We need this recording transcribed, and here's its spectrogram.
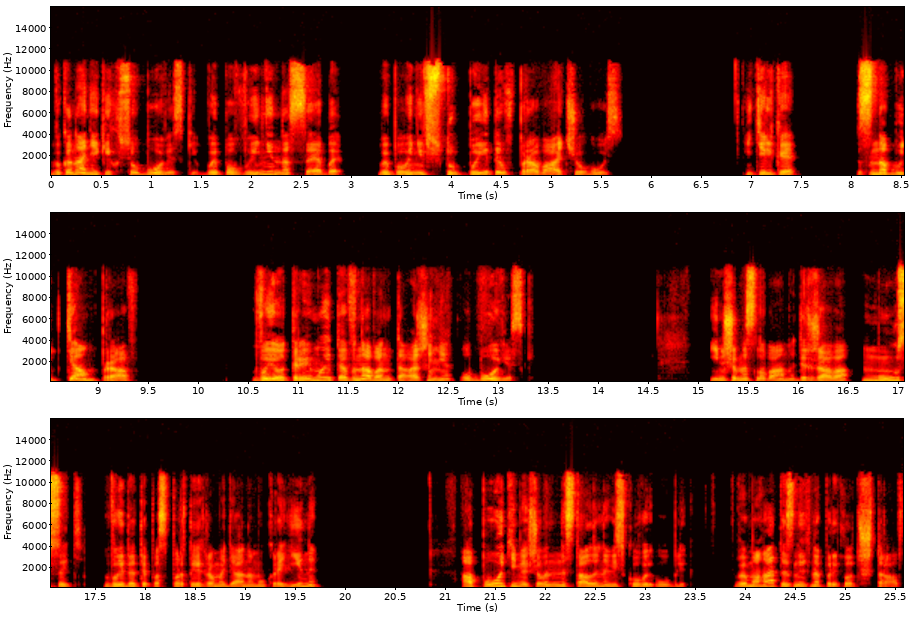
виконання якихось обов'язків, ви повинні на себе, ви повинні вступити в права чогось. І тільки з набуттям прав ви отримуєте в навантаження обов'язки. Іншими словами, держава мусить видати паспорти громадянам України, а потім, якщо вони не стали на військовий облік, вимагати з них, наприклад, штраф.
